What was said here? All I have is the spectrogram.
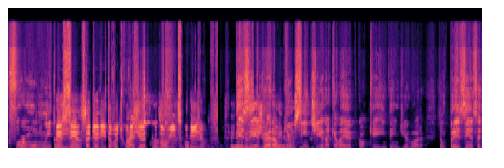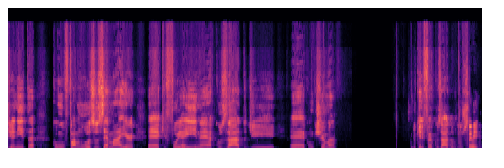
formou muito Presença aí. de Anitta, vou te corrigir ah, antes que os ouvintes corrijam. Desejo era o que eu sentia naquela época, ok, entendi agora. Então, presença de Anitta com o famoso Zé Maier, é, que foi aí, né, acusado de, é, como que chama? Do que ele foi acusado? Não sei.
